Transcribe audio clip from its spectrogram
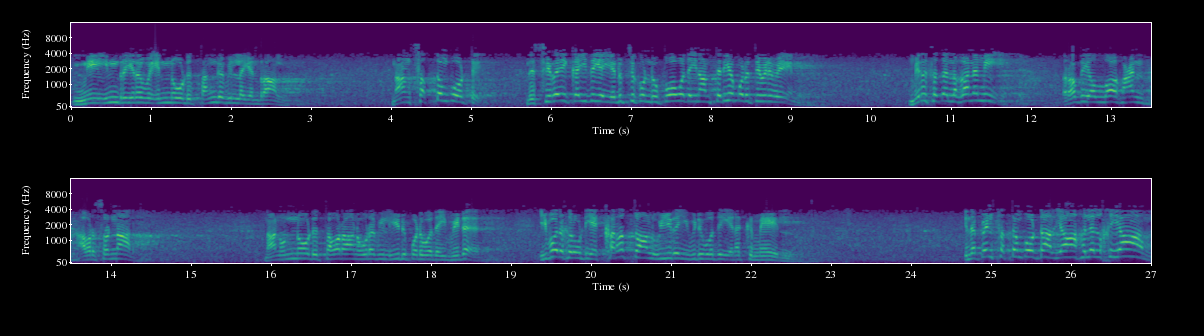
நீ இன்று இரவு என்னோடு தங்கவில்லை என்றால் நான் சத்தம் போட்டு இந்த சிறை கைதியை எடுத்துக்கொண்டு போவதை நான் தெரியப்படுத்தி விடுவேன். மிருசதல் கனமி ரதி அவர் சொன்னார் நான் உன்னோடு தவறான உறவில் ஈடுபடுவதை விட இவர்களுடைய கரத்தால் உயிரை விடுவது எனக்கு மேல். இந்த பெண் சத்தம் போட்டால் யா ஹலல் ஹியாம்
